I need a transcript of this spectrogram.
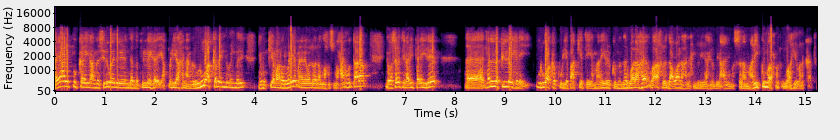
தயாரிப்புகளை நாங்கள் சிறு வயதில் இருந்த அந்த பிள்ளைகளை அப்படியாக நாங்கள் உருவாக்க வேண்டும் என்பது மிக முக்கியமான ஒரு விடயம். எனவே வல்லுவர் அல்லாஹு சுபஹானுத்தாலா இந்த வசனத்தின் அடிப்படையிலே நல்ல பிள்ளைகளை உருவாக்கக்கூடிய பாக்கியத்தை நம் அனைவருக்கும் தருவாராக வாஹரு தவானா அலமதுல்லாஹி ரபில் ஆலமின் அஸ்லாம் வலைக்கும் வரமத்துல்லாஹி வரகாத்து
